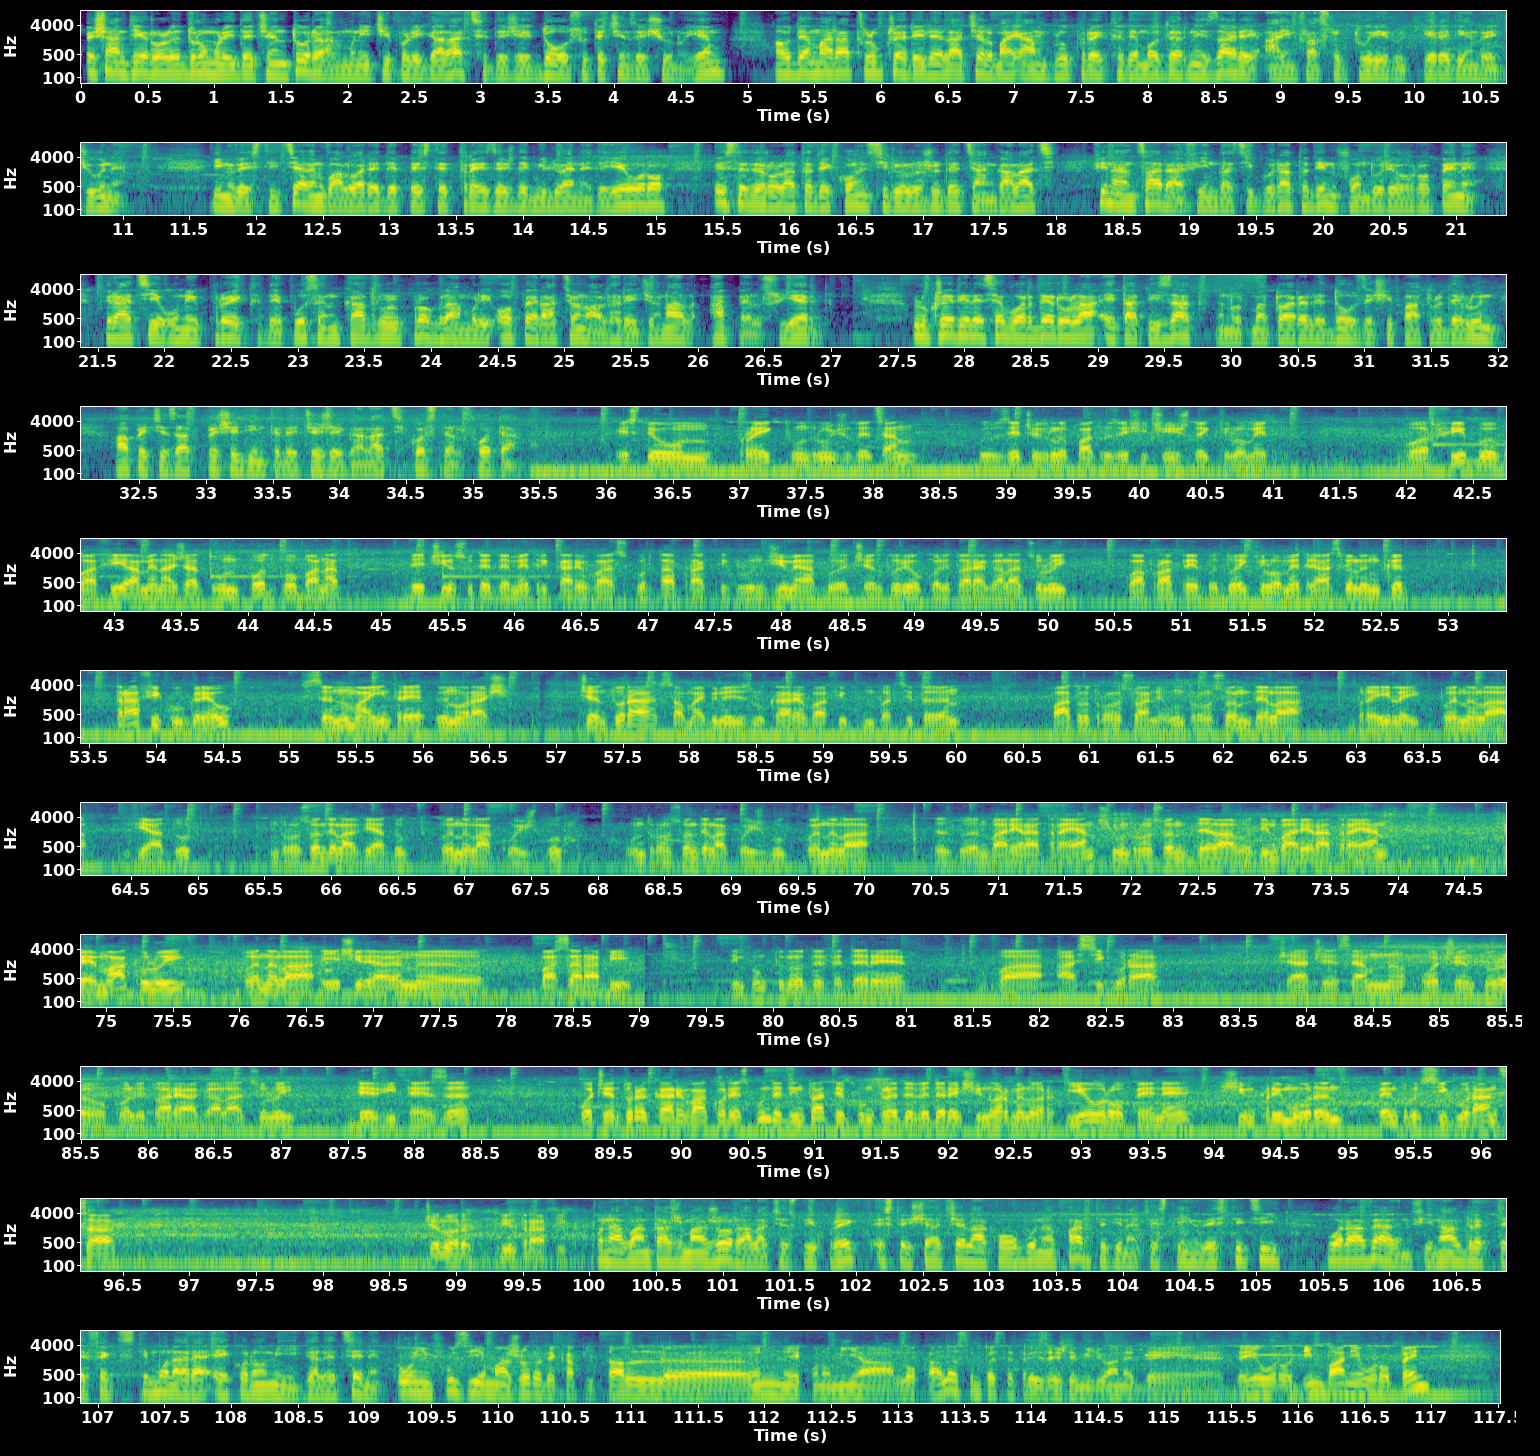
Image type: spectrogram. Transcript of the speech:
Pe șantierul drumului de centură al municipiului Galați, DG 251M, au demarat lucrările la cel mai amplu proiect de modernizare a infrastructurii rutiere din regiune. Investiția, în valoare de peste 30 de milioane de euro, este derulată de Consiliul Județean Galați, finanțarea fiind asigurată din fonduri europene, grație unui proiect depus în cadrul programului operațional regional Apel Suierd. Lucrările se vor derula etapizat în următoarele 24 de luni, a precizat președintele CJ Galați Costel Fotea. Este un proiect, un drum județean cu 10,45 de kilometri. Vor fi, va fi amenajat un pod vobanat de 500 de metri care va scurta practic lungimea centurii ocolitoare a Galațiului cu aproape 2 km, astfel încât traficul greu să nu mai intre în oraș. Centura, sau mai bine zis lucrarea, va fi împărțită în patru tronsoane. Un tronson de la Brăilei până la viaduct, un tronson de la viaduct până la Coșbuc, un tronson de la Coșbuc până la în bariera Traian și un tronson de la, din bariera Traian pe Macului până la ieșirea în uh, Basarabiei. Din punctul meu de vedere, va asigura ceea ce înseamnă o centură ocolitoare a Galațiului de viteză, o centură care va corespunde din toate punctele de vedere și normelor europene și, în primul rând, pentru siguranța celor din trafic. Un avantaj major al acestui proiect este și acela că o bună parte din aceste investiții vor avea în final drept efect stimularea economiei gălățene. O infuzie majoră de capital uh, în economia locală, sunt peste 30 de milioane de, de euro din bani europeni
